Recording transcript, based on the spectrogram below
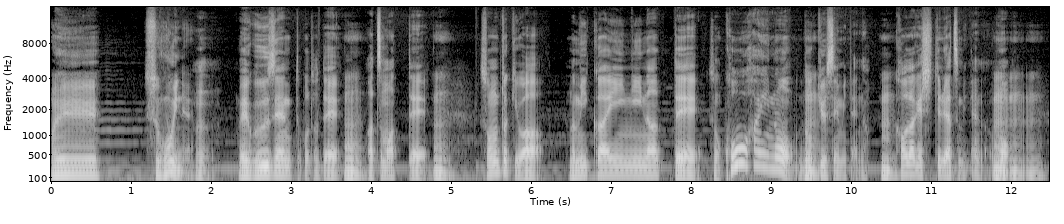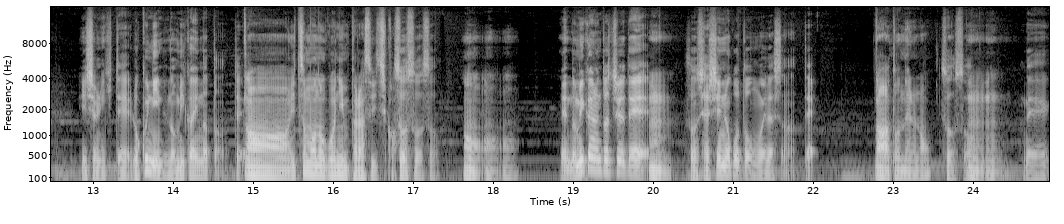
のへえすごいね。ううん。え偶然ってことでうん。集まってうん。その時は飲み会になってその後輩の同級生みたいな、うん。顔だけ知ってるやつみたいなうんのもうんうん一緒に来て6人で飲み会になったんだって、ああいつもの5人プラス1か。そうそうそう。うんうんで飲み会の途中で、うん。うんその写真のことを思い出したんだって。ああトンネルの？そうそう、うんうん。で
